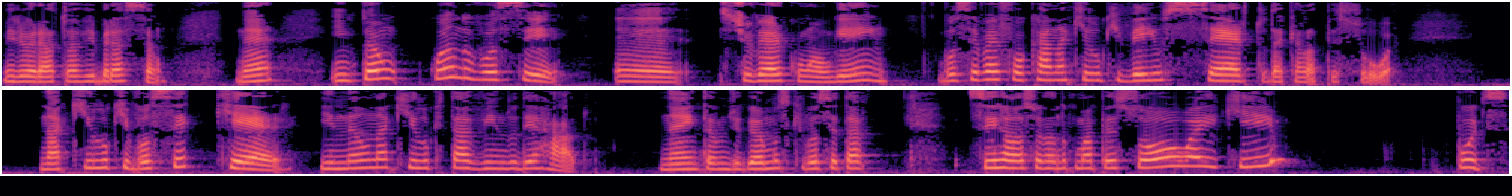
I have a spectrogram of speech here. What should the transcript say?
melhorar a tua vibração, né? Então, quando você é, estiver com alguém, você vai focar naquilo que veio certo daquela pessoa naquilo que você quer e não naquilo que está vindo de errado, né? Então, digamos que você está se relacionando com uma pessoa e que, putz,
